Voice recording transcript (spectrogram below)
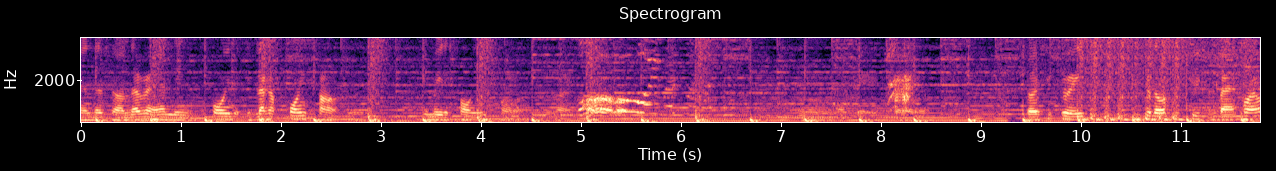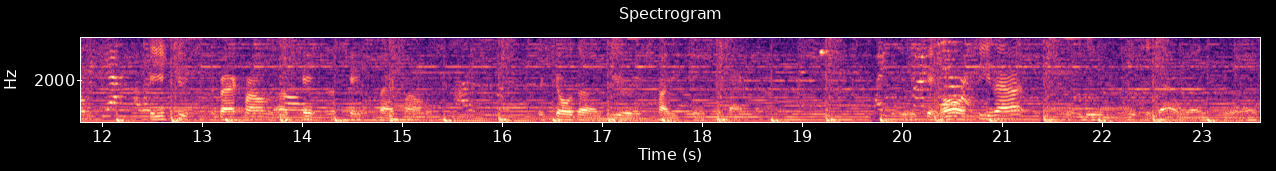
And there's a never ending point it's like a point fountain. You made a coin fountain, right? Oh, I missed my mushroom. Okay, so she creates you could also choose the background. Yeah. Can you choose the background? Uh, change let's change the background to show the viewers how you change the background. Can, oh, see that? You can even choose it that way. You know?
